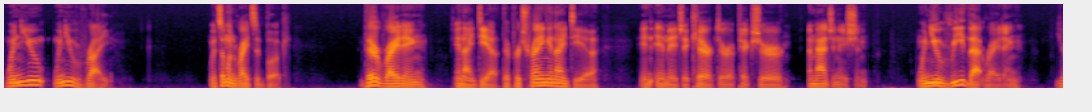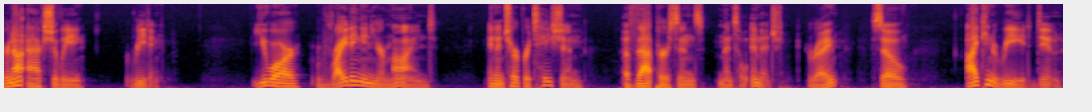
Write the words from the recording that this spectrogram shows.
when you when you write, when someone writes a book, they're writing an idea. They're portraying an idea, an image, a character, a picture, imagination. When you read that writing, you're not actually reading. You are writing in your mind an interpretation of that person's mental image, right? So I can read Dune,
